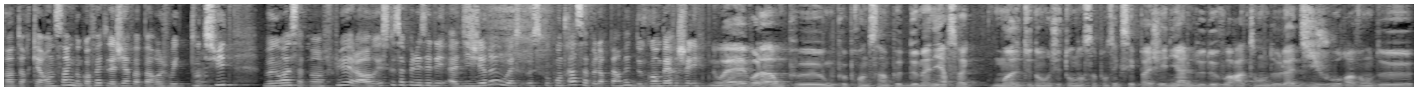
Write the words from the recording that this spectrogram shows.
20h45. Donc en fait, la GIA va pas rejouer tout de suite. Benoît, ça peut influer. Alors, est-ce que ça peut les aider à digérer ou est-ce qu'au contraire, ça peut leur permettre de gamberger? Ouais, voilà, on peut, on peut prendre ça un peu de deux manières. C'est vrai que moi, j'ai tendance à penser que c'est pas génial de devoir attendre là dix jours avant de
